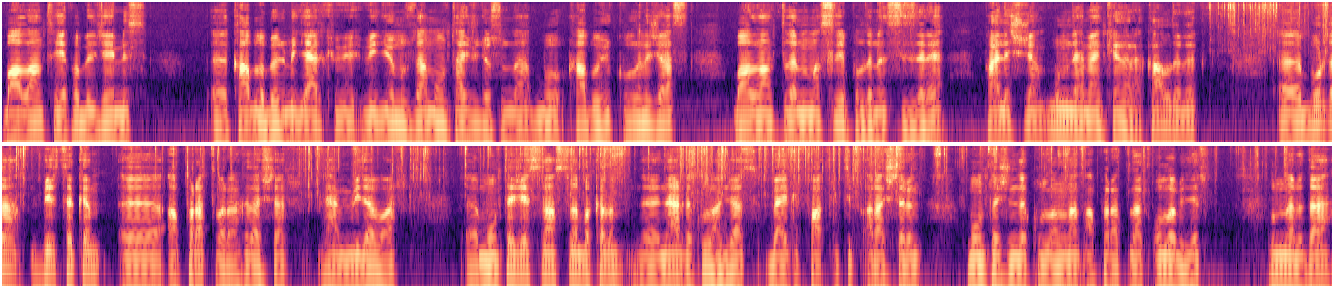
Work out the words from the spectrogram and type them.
bağlantı yapabileceğimiz e, kablo bölümü ileriki vi- videomuzda montaj videosunda bu kabloyu kullanacağız. Bağlantıların nasıl yapıldığını sizlere paylaşacağım. Bunu da hemen kenara kaldırdık. E, burada bir takım e, aparat var arkadaşlar. Hem vida var. E, montaj esnasına bakalım e, nerede kullanacağız. Belki farklı tip araçların montajında kullanılan aparatlar olabilir. Bunları da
